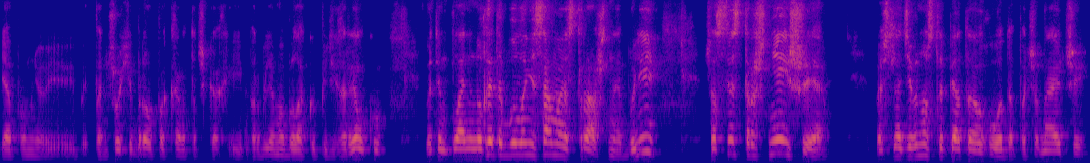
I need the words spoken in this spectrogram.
я помню, панчохи брал по карточках, и проблема была купить горелку в этом плане. Но это было не самое страшное. Были часы страшнейшие после 95 -го года, начинаючи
